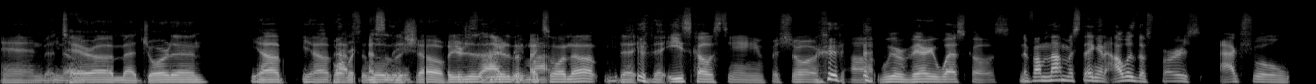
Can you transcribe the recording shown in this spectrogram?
and met you know, Tara, met Jordan. Yep, yep, Former absolutely. Of the show. You're just exactly. you're the next My, one up. The the East Coast team for sure. Uh, we were very West Coast, and if I'm not mistaken, I was the first actual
